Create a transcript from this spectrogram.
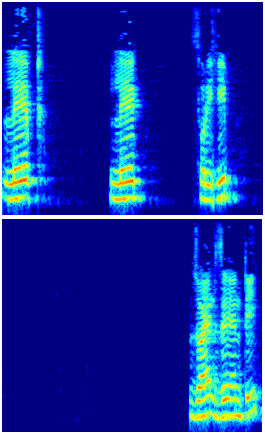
Left leg sorry hip joint JNT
